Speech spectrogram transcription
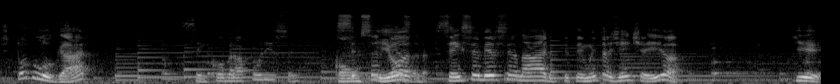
de todo lugar, sem cobrar por isso, hein? Com sem, certeza. E outra, sem ser mercenário, porque tem muita gente aí, ó, que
